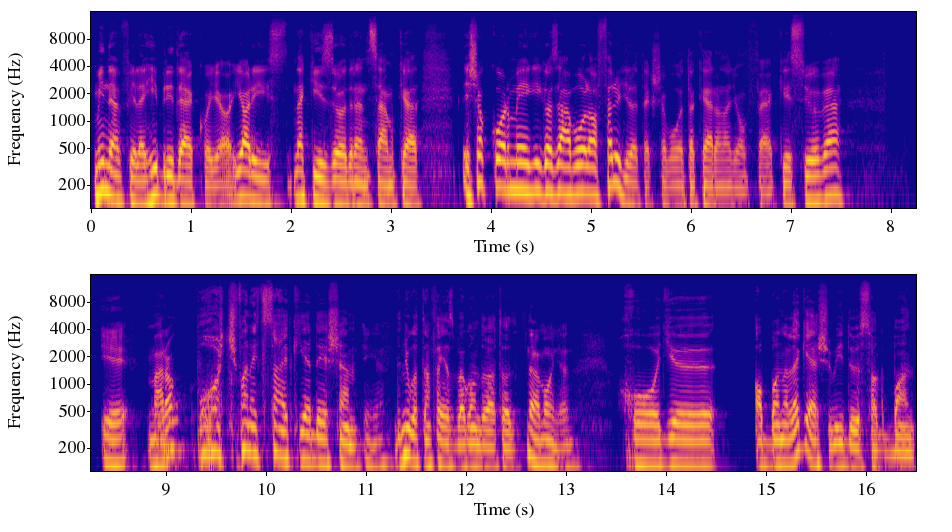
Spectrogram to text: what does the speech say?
mindenféle hibridek, hogy a Yaris, neki is zöld rendszám kell, és akkor még igazából a felügyeletek se voltak erre nagyon felkészülve. É, már ak- Bocs, van egy side kérdésem. Igen. De nyugodtan fejezd be a gondolatod. Nem, mondjad. Hogy ö, abban a legelső időszakban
